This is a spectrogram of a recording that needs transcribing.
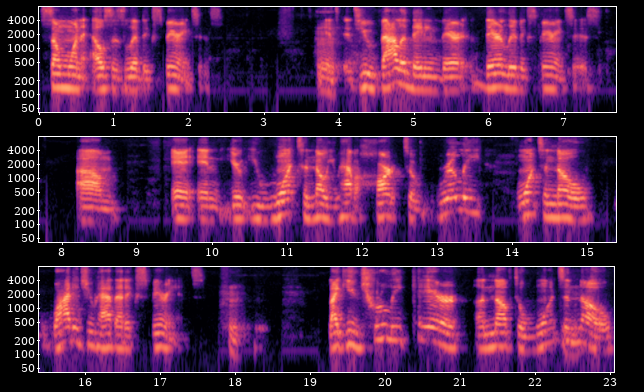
someone else's lived experiences. Mm. It's, it's you validating their their lived experiences. Um, and, and you you want to know, you have a heart to really want to know why did you have that experience? Like you truly care enough to want to mm-hmm. know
